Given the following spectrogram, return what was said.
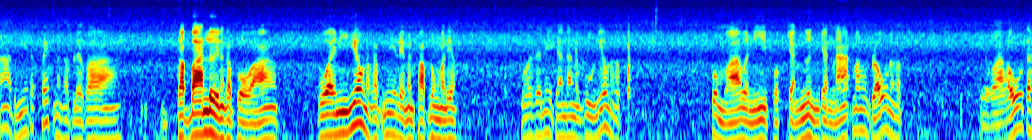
หาตรงนี้สักเป็ดนะครับแล้วก็กลับบ้านเลยนะครับเพราะว่ากลัวนี่เหี้ยวนะครับ นี่เลยมันปรับลงมาเดียวกลัวจะนี่จันดังกูเหี้ยวนะครับผมว่าวันนี้ผมจันเงินจันนักมั่งเปล่านะครับ เดี๋ยวว่าเอาจ้ะ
